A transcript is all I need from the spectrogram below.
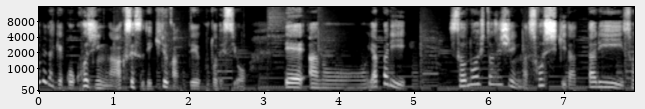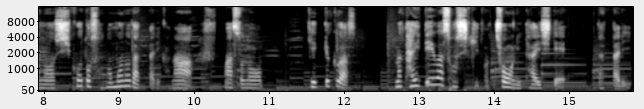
どれだけこう個人がアクセスできるかっていうことですよ。で、あのやっぱりその人自身が組織だったり、その仕事そのものだったりかな。まあその、結局は、まあ大抵は組織の長に対してだったり、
